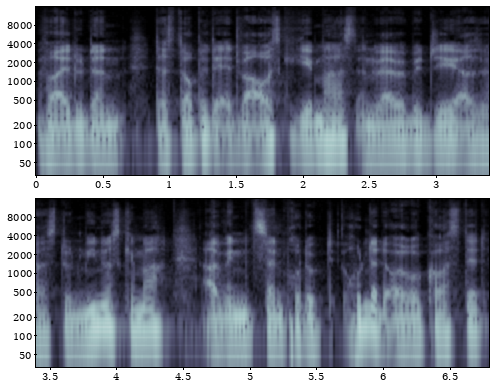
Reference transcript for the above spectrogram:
weil du dann das Doppelte etwa ausgegeben hast an Werbebudget, also hast du ein Minus gemacht. Aber wenn jetzt dein Produkt 100 Euro kostet,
